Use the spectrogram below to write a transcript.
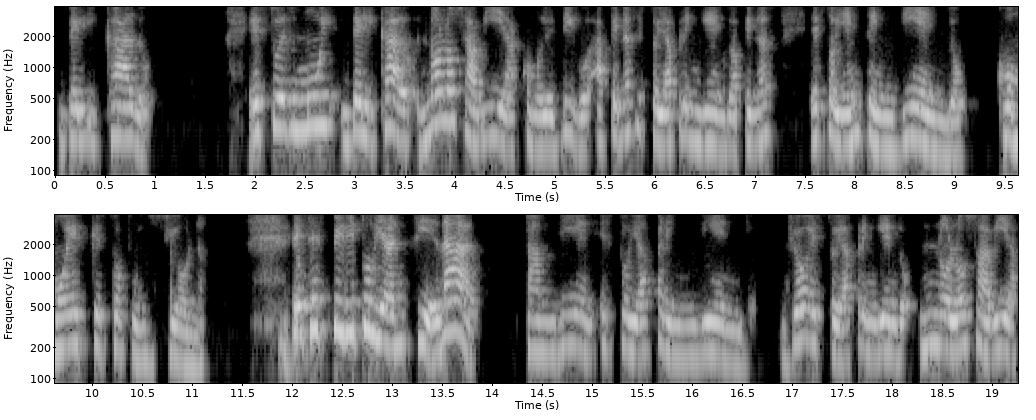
delicado. Esto es muy delicado. No lo sabía, como les digo, apenas estoy aprendiendo, apenas estoy entendiendo cómo es que esto funciona. Ese espíritu de ansiedad también estoy aprendiendo. Yo estoy aprendiendo, no lo sabía.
